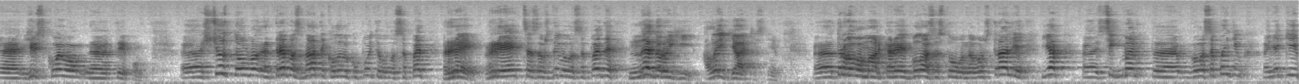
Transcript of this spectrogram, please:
е, гірського е, типу. Е, Що е, треба знати, коли ви купуєте велосипед Рей? Рей це завжди велосипеди недорогі, але якісні. Е, Торгова марка Рейд була заснована в Австралії як сегмент велосипедів, які,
